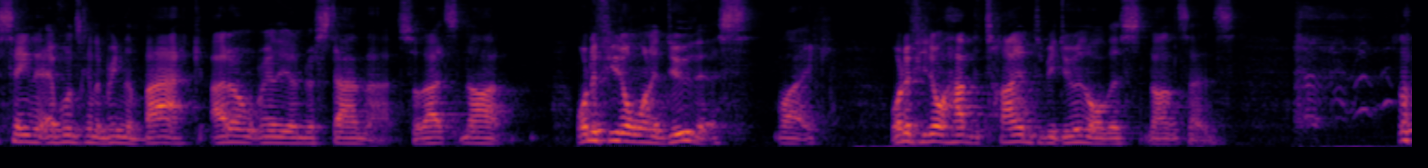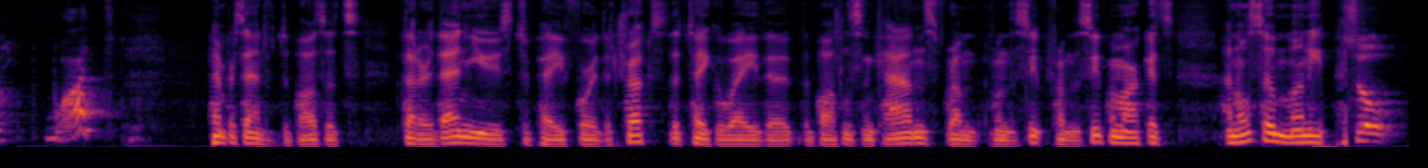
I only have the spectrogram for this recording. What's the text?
saying that everyone's going to bring them back, I don't really understand that. So that's not. What if you don't want to do this? Like, what if you don't have the time to be doing all this nonsense? like, what? 10% of deposits that are then used to pay for the trucks that take away the, the bottles and cans from, from, the, soup, from the supermarkets and also money So,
